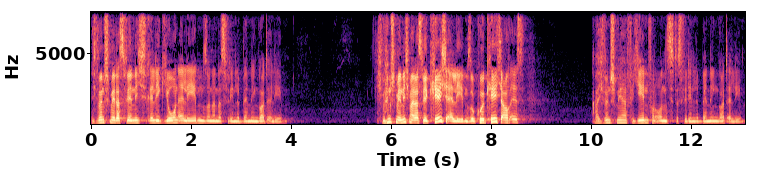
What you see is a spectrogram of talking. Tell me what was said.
Ich wünsche mir, dass wir nicht Religion erleben, sondern dass wir den lebendigen Gott erleben. Ich wünsche mir nicht mal, dass wir Kirche erleben, so cool Kirche auch ist. Aber ich wünsche mir für jeden von uns, dass wir den lebendigen Gott erleben.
